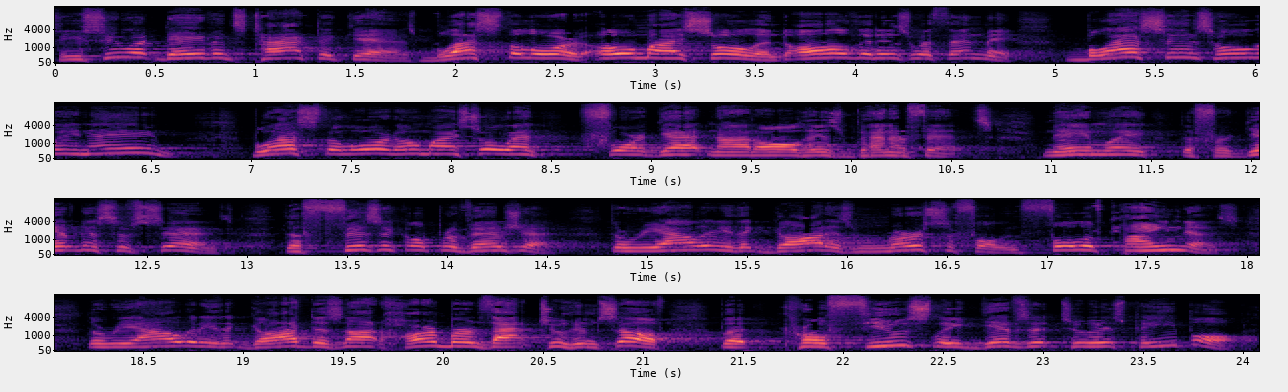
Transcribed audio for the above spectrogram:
So you see what David's tactic is. Bless the Lord, O my soul, and all that is within me. Bless his holy name. Bless the Lord, O my soul, and forget not all his benefits, namely the forgiveness of sins, the physical provision, the reality that God is merciful and full of kindness, the reality that God does not harbor that to himself, but profusely gives it to his people.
